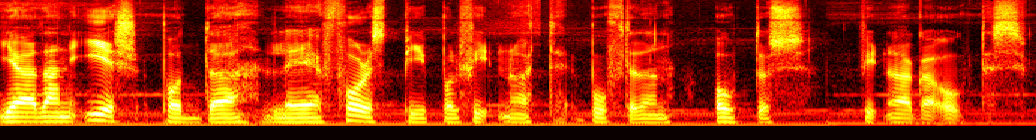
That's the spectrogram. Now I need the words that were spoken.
Ja tämän Ies-podda le Forest People fitnoat finnaga outes.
